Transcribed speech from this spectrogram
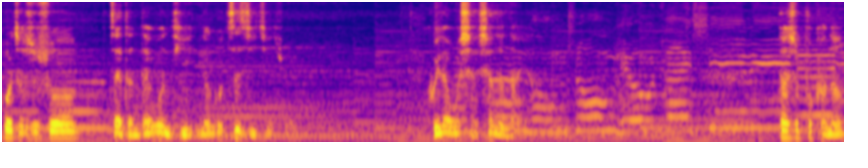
或者是说，在等待问题能够自己解决，回到我想象的那样。但是不可能，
